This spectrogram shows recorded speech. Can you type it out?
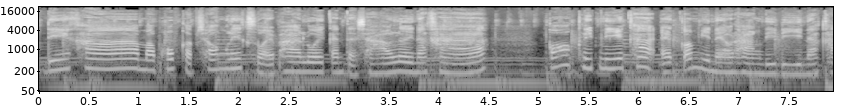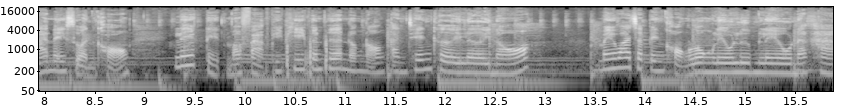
สดีค่ะ มาพบกับช่องเลขสวยพารวยกันแต่เช้าเลยนะคะ ก็คลิปนี้ค่ะ แอดก็มีแนวทางดีๆนะคะ ในส่วนของเลขเด็ดมาฝากพี่ๆเพื่อนๆน้องๆกันเช่นเคยเลยเนาะไม่ว่าจะเป็นของลงเร็วลืมเร็วนะคะ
